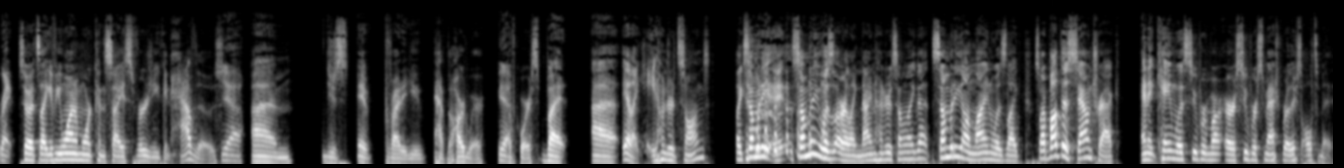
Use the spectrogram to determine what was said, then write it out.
Right. So it's like if you want a more concise version, you can have those. Yeah. Um, you just it, provided you have the hardware, Yeah. of course. But uh, yeah, like 800 songs. Like somebody, eh, somebody was or like 900, something like that. Somebody online was like, so I bought this soundtrack and it came with Super Mar- or Super Smash Brothers Ultimate.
